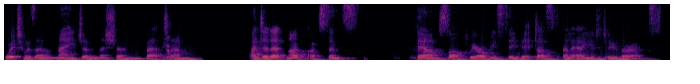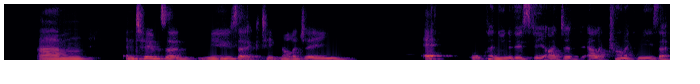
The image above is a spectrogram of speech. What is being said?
which was a major mission, but yep. um, I did it and I've, I've, since found software, obviously, that does allow you to do lyrics. Um, in terms of music technology, at Auckland University, I did electronic music.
